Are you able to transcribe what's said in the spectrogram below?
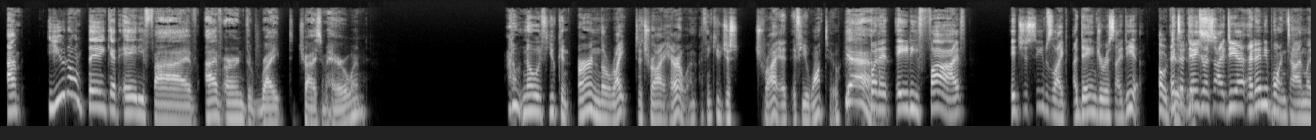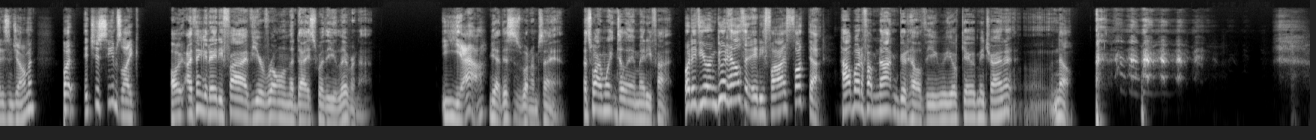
I'm. You don't think at 85 I've earned the right to try some heroin? I don't know if you can earn the right to try heroin. I think you just try it if you want to. Yeah. But at 85, it just seems like a dangerous idea. Oh, it's a dude, dangerous idea at any point in time, ladies and gentlemen. But it just seems like, Oh, I think at 85 you're rolling the dice whether you live or not. yeah. Yeah, this is what I'm saying. That's why I'm waiting until I'm 85. But if you're in good health at 85, fuck that. How about if I'm not in good health? Are you, you okay with me trying it? Uh, no.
